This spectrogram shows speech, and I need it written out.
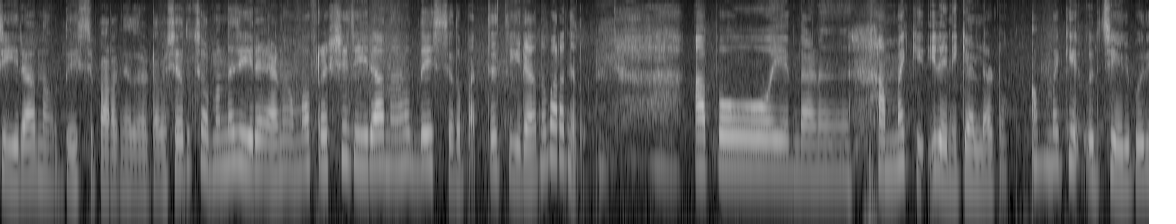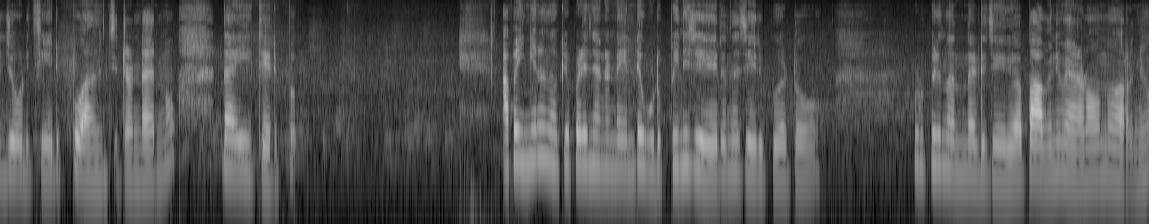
ചീര എന്നാണ് ഉദ്ദേശിച്ച് പറഞ്ഞത് കേട്ടോ. പക്ഷേ അത് ചുമന്ന ചീരയാണ്. അമ്മ ഫ്രഷ് ചീര എന്നാണ് ഉദ്ദേശിച്ചത്. പച്ച ചീര എന്ന് പറഞ്ഞത്. അപ്പോൾ എന്താണ്? അമ്മയ്ക്ക് ഇതെനിക്കല്ല കേട്ടോ. അമ്മയ്ക്ക് ഒരു ചെരുപ്പ് ഒരു ജോഡി ചെരുപ്പ് വാങ്ങിച്ചിട്ടുണ്ടായിരുന്നു. ദൈ ഈ ചെരുപ്പ്. അപ്പോൾ ഇങ്ങനെ നോക്കിയപ്പോഴും ഞാൻ കണ്ട എന്റെ ഉടുപ്പിന് ചേരുന്ന ചെരുപ്പ് കേട്ടോ. ഉടുപ്പിന് നന്നായിട്ട് ചേരും. അപ്പോൾ അവന് വേണമെന്ന് പറഞ്ഞു.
